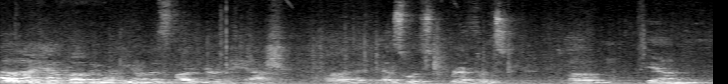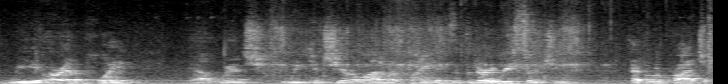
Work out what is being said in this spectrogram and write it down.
Al and I have uh, been working on this about a year and a half, uh, as was referenced. Um, And we are at a point at which we can share a lot of our findings. It's a very researchy type of a project.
